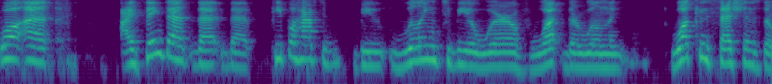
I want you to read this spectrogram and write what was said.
Well, uh, I think that that that people have to be willing to be aware of what they're willing, what concessions they're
